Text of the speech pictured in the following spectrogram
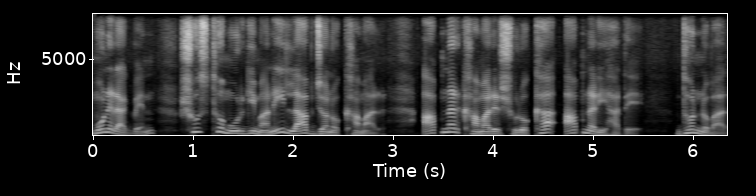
মনে রাখবেন, সুস্থ মুরগি মানেই লাভজনক খামার। আপনার খামারের সুরক্ষা আপনারই হাতে। ধন্যবাদ।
